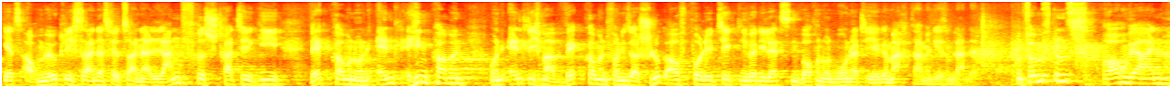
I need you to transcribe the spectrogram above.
jetzt auch möglich sein, dass wir zu einer Langfriststrategie wegkommen und hinkommen und endlich mal wegkommen von dieser Schluckaufpolitik, die wir die letzten Wochen und Monate hier gemacht haben in diesem Lande. Und fünftens brauchen wir ein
